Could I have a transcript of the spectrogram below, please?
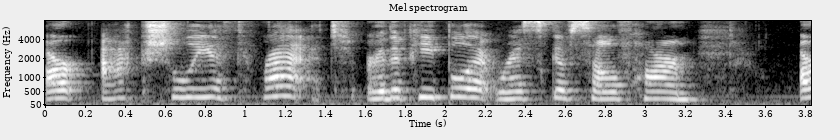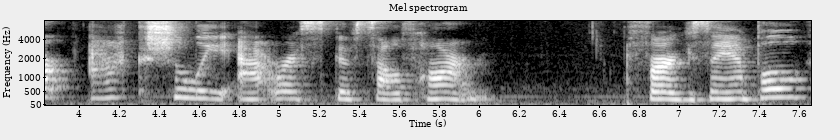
are actually a threat, or the people at risk of self harm are actually at risk of self harm? For example,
